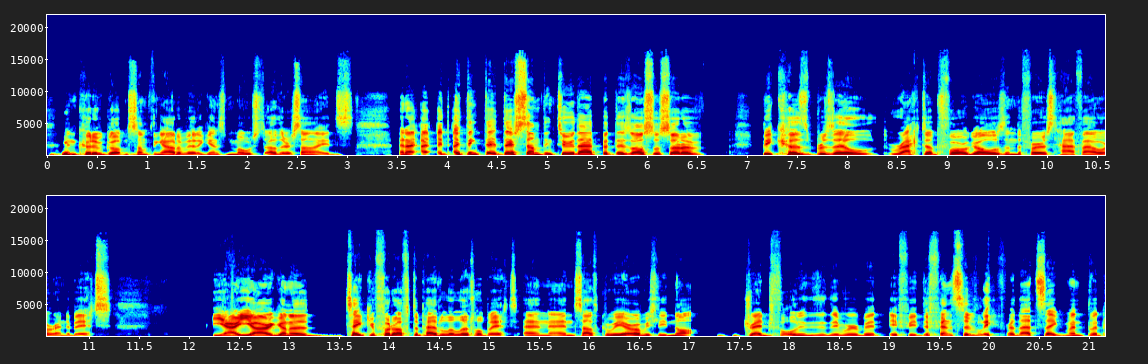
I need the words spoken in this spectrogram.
and could have gotten something out of it against most other sides?" And I, I, I think that there's something to that, but there's also sort of because Brazil racked up four goals in the first half hour and a bit. Yeah, you are gonna take your foot off the pedal a little bit, and and South Korea are obviously not dreadful. They were a bit iffy defensively for that segment, but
